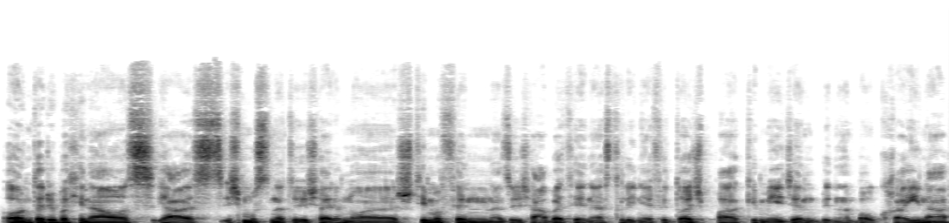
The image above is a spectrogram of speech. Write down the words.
Und darüber hinaus, ja, es, ich musste natürlich eine neue Stimme finden. Also ich arbeite in erster Linie für deutschsprachige Medien, bin aber Ukrainer.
